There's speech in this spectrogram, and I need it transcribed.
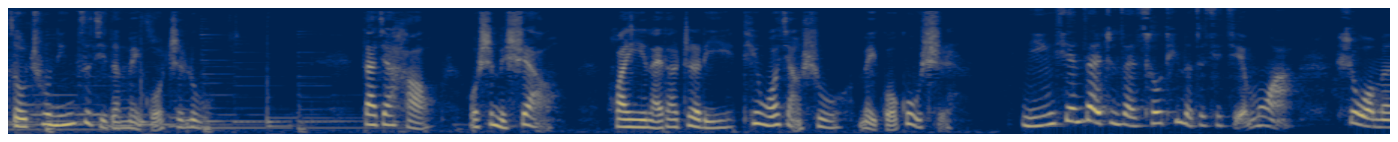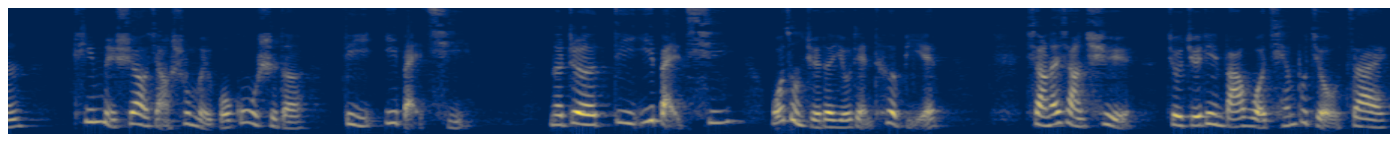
走出您自己的美国之路。大家好，我是 Michelle，欢迎来到这里听我讲述美国故事。您现在正在收听的这期节目啊，是我们听 Michelle 讲述美国故事的第一百期。那这第一百期，我总觉得有点特别，想来想去，就决定把我前不久在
